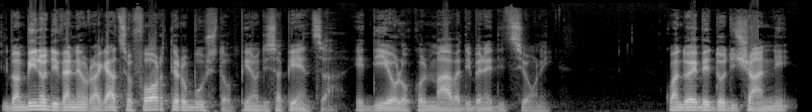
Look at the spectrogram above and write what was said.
Il bambino divenne un ragazzo forte e robusto, pieno di sapienza, e Dio lo colmava di benedizioni. Quando ebbe dodici anni,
